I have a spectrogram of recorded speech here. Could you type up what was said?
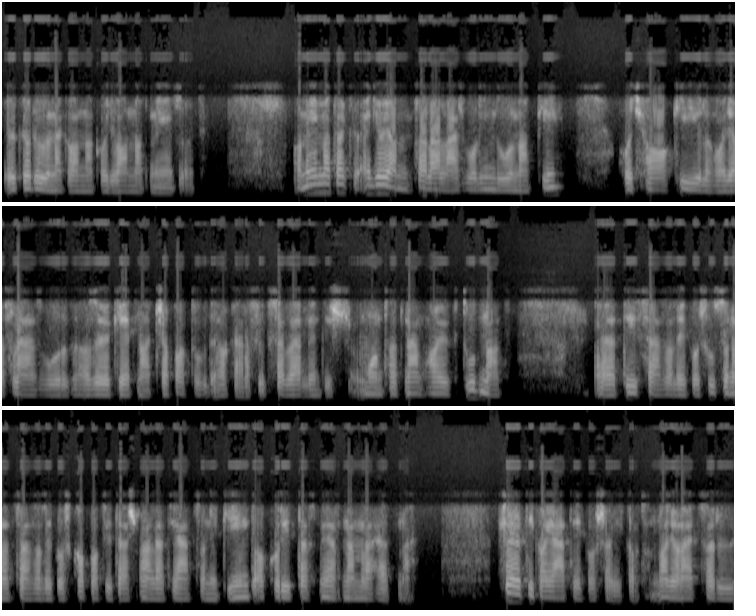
ők örülnek annak, hogy vannak nézők. A németek egy olyan felállásból indulnak ki, hogyha a Kiel vagy a Flensburg az ő két nagy csapatuk, de akár a Füchse Berlint is mondhatnám, ha ők tudnak 10%-os, 25%-os kapacitás mellett játszani kint, akkor itt ezt miért nem lehetne? Féltik a játékosaikat. Nagyon egyszerű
